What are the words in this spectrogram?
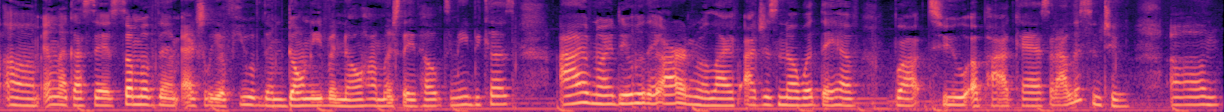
Um, and like I said, some of them, actually, a few of them, don't even know how much they've helped me because I have no idea who they are in real life. I just know what they have brought to a podcast that I listen to. Um,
